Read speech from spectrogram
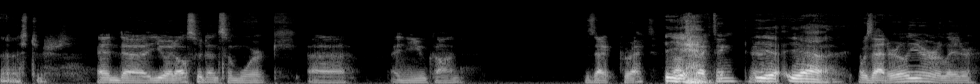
masters. And uh, you had also done some work uh, in Yukon. Is that correct? Yeah. Prospecting? Yeah, yeah. Was that earlier or later?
